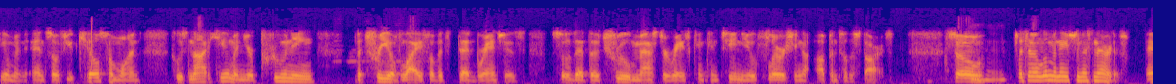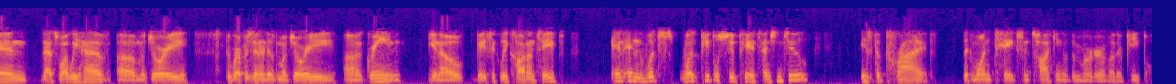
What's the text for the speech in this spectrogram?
human. And so if you kill someone who's not human, you're pruning the tree of life of its dead branches so that the true master race can continue flourishing up until the stars. So mm-hmm. it's an eliminationist narrative. And that's why we have uh, Marjorie, the representative Marjorie uh, Greene, you know, basically caught on tape. And, and what's, what people should pay attention to is the pride that one takes in talking of the murder of other people.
